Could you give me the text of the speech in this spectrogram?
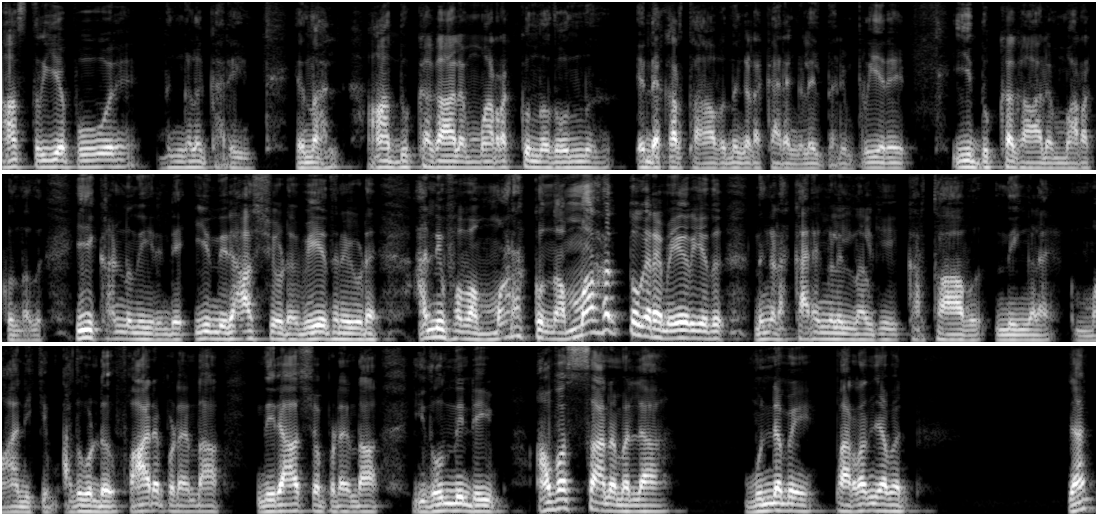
ആ സ്ത്രീയെ പോലെ നിങ്ങൾ കരയും. എന്നാൽ ആ ദുഃഖകാലം മറക്കുന്നതൊന്ന് എന്റെ കർത്താവ് നിങ്ങളുടെ കരങ്ങളിൽ തരും. പ്രിയരെ ഈ ദുഃഖകാലം മറക്കുന്നത് ഈ കണ്ണുനീരിന്റെ ഈ നിരാശയുടെ വേദനയുടെ അനുഭവം മറക്കുന്ന മഹത്വകരമേറിയത് നിങ്ങളുടെ കരങ്ങളിൽ നൽകി കർത്താവ് നിങ്ങളെ മാനിക്കും. അതുകൊണ്ട് ഭാരപ്പെടേണ്ട നിരാശപ്പെടേണ്ട ഇതൊന്നിന്റെയും അവസാനമല്ല. മുന്നമേ പറഞ്ഞവൻ ഞാൻ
